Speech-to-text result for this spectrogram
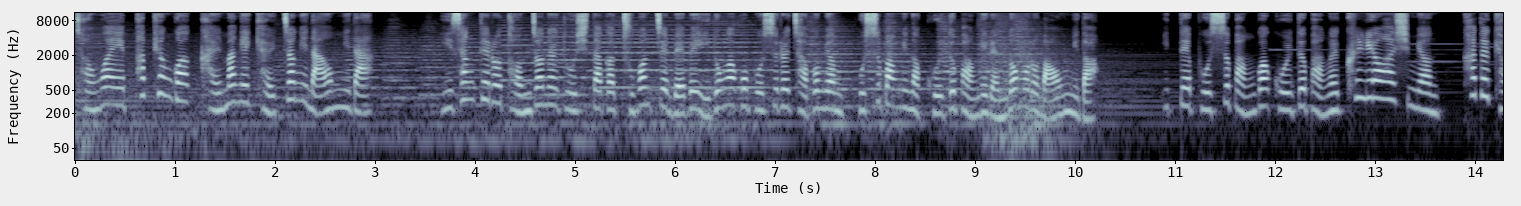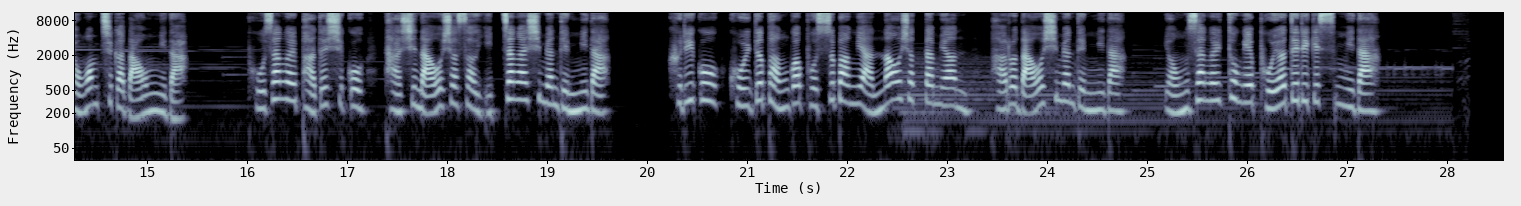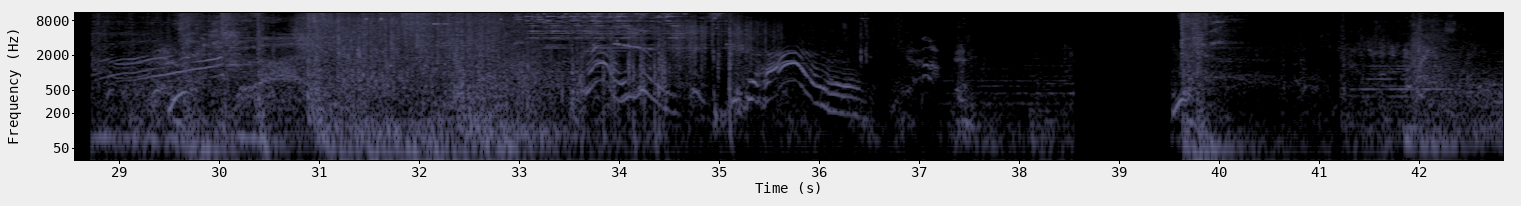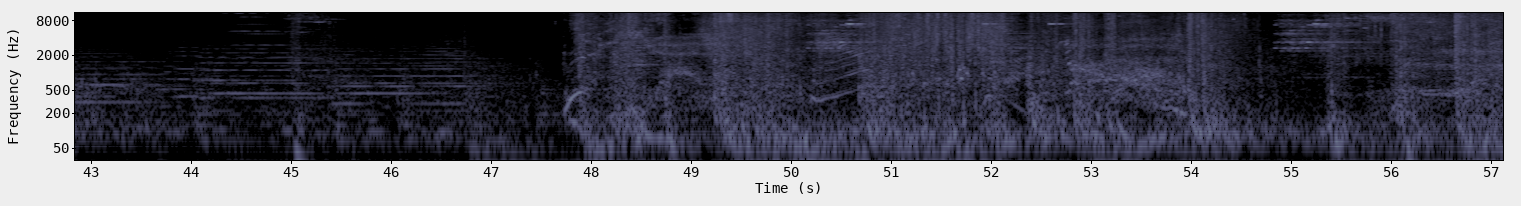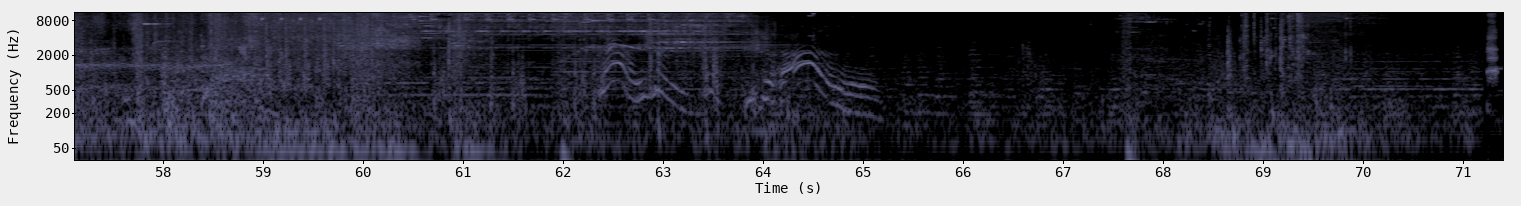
정화의 파편과 갈망의 결정이 나옵니다. 이 상태로 던전을 도시다가 두 번째 맵에 이동하고 보스를 잡으면 보스방이나 골드방이 랜덤으로 나옵니다. 이때 보스방과 골드방을 클리어하시면 카드 경험치가 나옵니다. 보상을 받으시고 다시 나오셔서 입장하시면 됩니다. 그리고 골드방과 보스방이 안 나오셨다면 바로 나오시면 됩니다. 영상을 통해 보여드리겠습니다.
